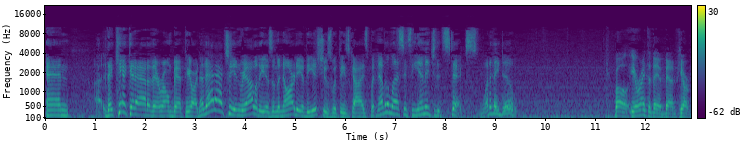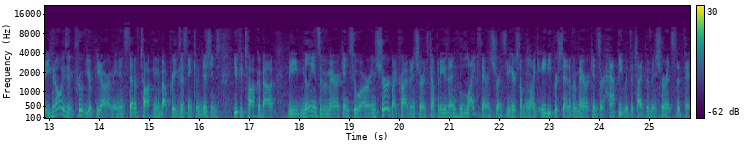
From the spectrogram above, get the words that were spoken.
And uh, they can't get out of their own bad PR. Now, that actually, in reality, is a minority of the issues with these guys, but nevertheless, it's the image that sticks. What do they do? Well, you're right that they have bad PR, but you can always improve your PR. I mean, instead of talking about pre-existing conditions, you could talk about the millions of Americans who are insured by private insurance companies and who like their insurance. You hear something like 80% of Americans are happy with the type of insurance that they,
